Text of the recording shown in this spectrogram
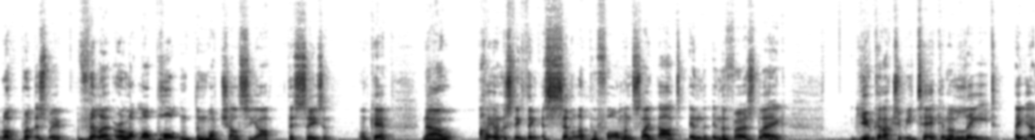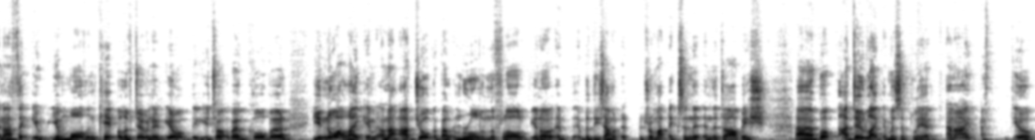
Look, put it this way: Villa are a lot more potent than what Chelsea are this season. Okay, now I honestly think a similar performance like that in the, in the first leg, you could actually be taking a lead. And I think you, you're more than capable of doing it. You know, you talk about Coburn. You know, I like him, and I, I joke about him rolling the floor. You know, with these amateur dramatics in the in the derbish. Uh, but I do like him as a player, and I, you know,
